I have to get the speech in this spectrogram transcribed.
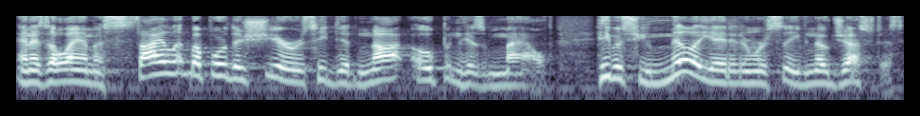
and as a lamb is silent before the shearers, he did not open his mouth. He was humiliated and received no justice.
